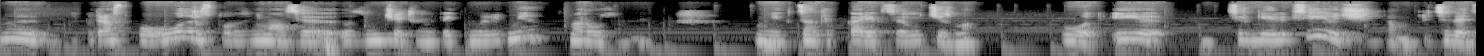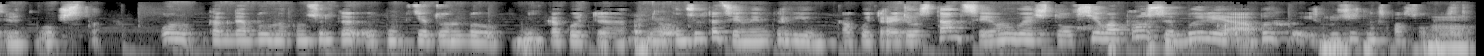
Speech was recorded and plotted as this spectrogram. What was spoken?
ну, подросткового возраста, он занимался замечательными такими людьми, Морозовыми. У них Центр коррекции аутизма. Вот. И Сергей Алексеевич, там, председатель этого общества, он, когда был на консультации, где-то он был какой-то, на консультации, на интервью какой-то радиостанции, он говорит, что все вопросы были об их исключительных способностях.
